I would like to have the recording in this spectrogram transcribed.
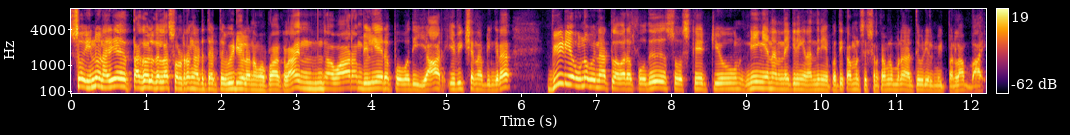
ஸோ இன்னும் நிறைய தகவல்கள்லாம் சொல்கிறாங்க அடுத்தடுத்த வீடியோவில் நம்ம பார்க்கலாம். இந்த வாரம் வெளியேற போவது யார்? எவிக்ஷன் அப்படிங்கிற வீடியோ இன்னும் கொஞ்ச நேரத்தில் வரப்போகுது. ஸோ ஸ்டே டியூன் நீங்கள் என்ன நினைக்கிறீங்க? நந்தினியை பற்றி கமெண்ட் செக்ஷன் கமெண்ட் பண்ணால் அடுத்த வீடியோவில் மீட் பண்ணலாம். பாய்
